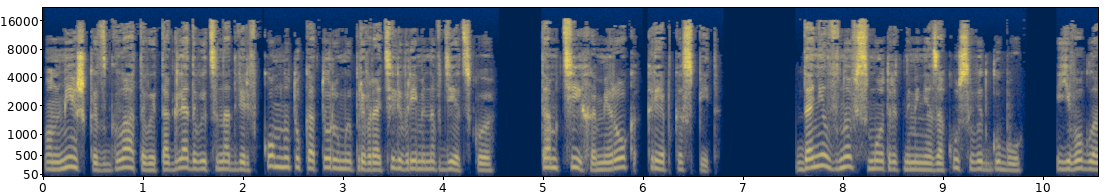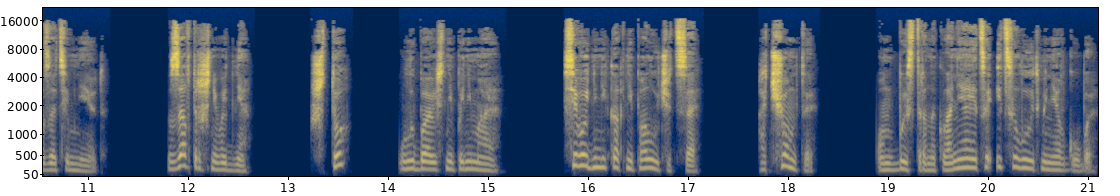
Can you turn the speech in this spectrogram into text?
Он мешкает, сглатывает, оглядывается на дверь в комнату, которую мы превратили временно в детскую. Там тихо, Мирок крепко спит. Данил вновь смотрит на меня, закусывает губу. Его глаза темнеют. С завтрашнего дня. Что? Улыбаюсь, не понимая. Сегодня никак не получится. О чем ты? Он быстро наклоняется и целует меня в губы.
